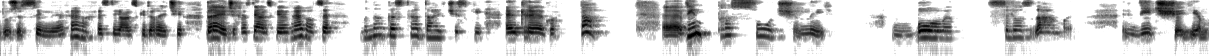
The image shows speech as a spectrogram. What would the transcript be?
Дуже сильний егрегор християнський, до речі. До речі, християнський егрегор це многострадальчий егрегор. Так. Е, Він просочений болем, сльозами, відчаєм,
